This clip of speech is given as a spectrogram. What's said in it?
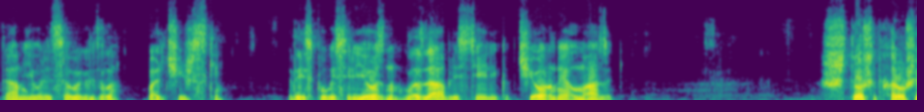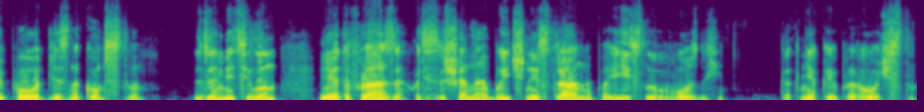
Там его лицо выглядело мальчишеским, да испуга серьезным, глаза блестели, как черные алмазы. «Что ж, это хороший повод для знакомства», — заметил он. И эта фраза, хоть и совершенно обычная, странно повисла в воздухе, как некое пророчество.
